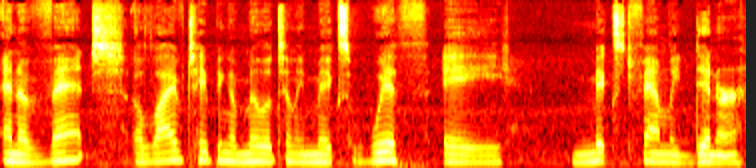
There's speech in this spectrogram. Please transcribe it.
an event, a live taping of Militantly Mixed, with a mixed family dinner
